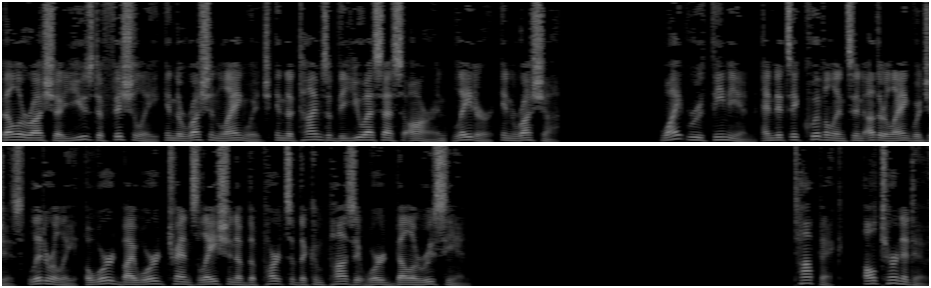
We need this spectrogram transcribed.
Belorussia used officially in the Russian language in the times of the USSR and, later, in Russia. White Ruthenian and its equivalents in other languages literally, a word-by-word -word translation of the parts of the composite word Belarusian. Alternative.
